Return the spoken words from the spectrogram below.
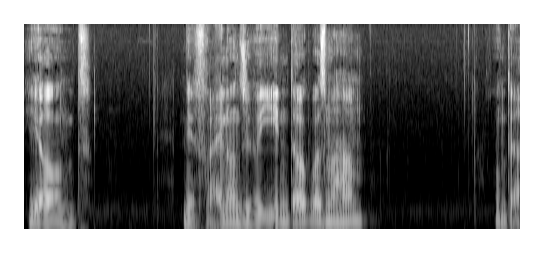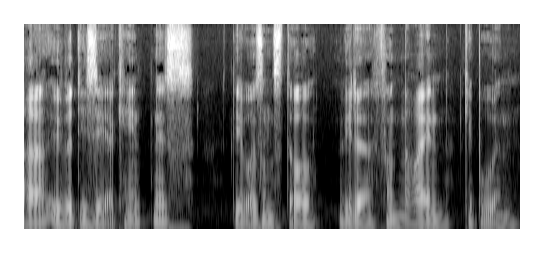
Ja, und wir freuen uns über jeden Tag, was wir haben. Und auch über diese Erkenntnis, die was uns da wieder von Neuem geboren,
